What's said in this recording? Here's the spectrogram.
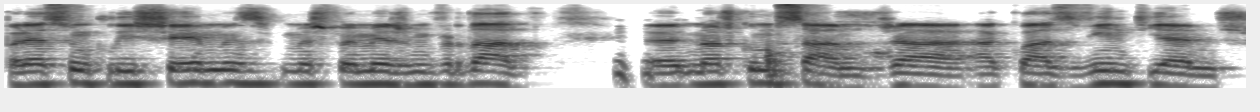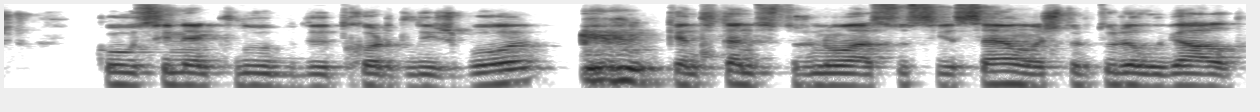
parece um clichê, mas, mas foi mesmo verdade. nós começámos já há quase 20 anos com o Cineclube de Terror de Lisboa, que entretanto se tornou a associação, a estrutura legal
